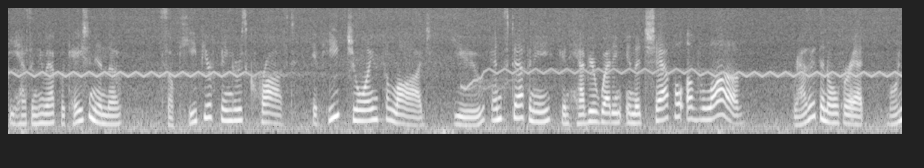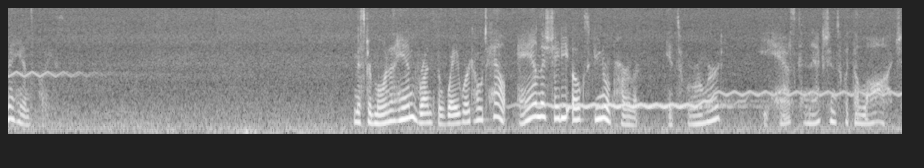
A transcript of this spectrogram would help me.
He has a new application in, though, so keep your fingers crossed. If he joins the lodge, you and Stephanie can have your wedding in the Chapel of Love rather than over at Moynihan's place. Mr. Moynihan runs the Wayward Hotel and the Shady Oaks Funeral Parlor. It's rumored he has connections with the lodge,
